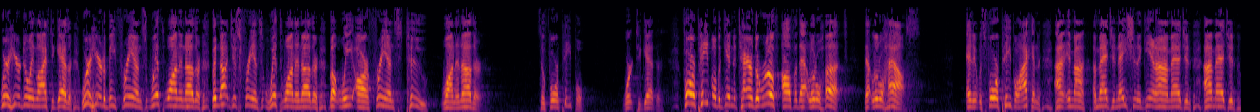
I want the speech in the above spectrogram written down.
We're here doing life together. We're here to be friends with one another, but not just friends with one another, but we are friends to one another. So four people work together. Four people begin to tear the roof off of that little hut, that little house and it was four people. I can, I, in my imagination again, I imagine, I imagine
